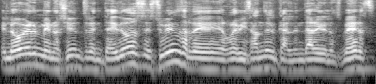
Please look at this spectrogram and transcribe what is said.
El over menos 132. Estuvimos re- revisando el calendario de los Bears.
